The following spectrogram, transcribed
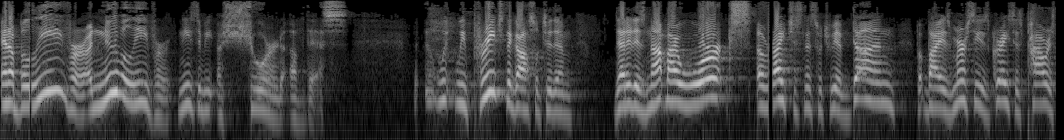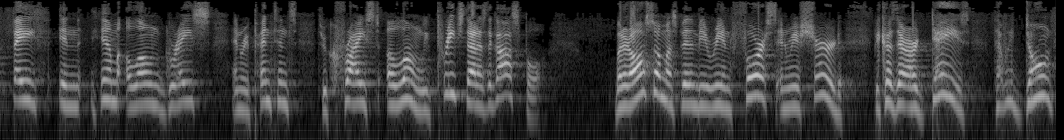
And a believer, a new believer, needs to be assured of this. We, we preach the gospel to them that it is not by works of righteousness which we have done, but by His mercy, His grace, His power, His faith in Him alone, grace and repentance through Christ alone. We preach that as the gospel. But it also must then be reinforced and reassured because there are days that we don't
